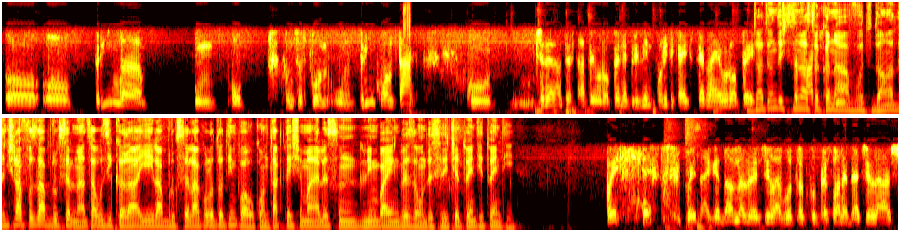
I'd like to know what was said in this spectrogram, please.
o, o primă, un, o, cum să spun, un prim contact cu celelalte state europene privind politica externă a Europei. Dar de unde știți dumneavoastră că n-a avut? Doamna Dăncilă a fost la Bruxelles. N-ați auzit că la ei la Bruxelles acolo tot timpul au contacte și mai ales în limba engleză, unde se zice 2020. Păi, păi dacă doamna Dăncilă a avut tot cu persoane de același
